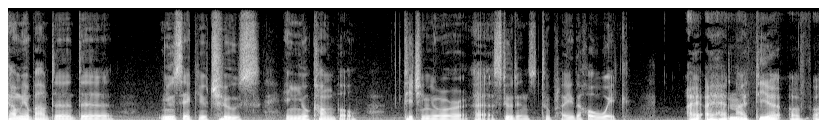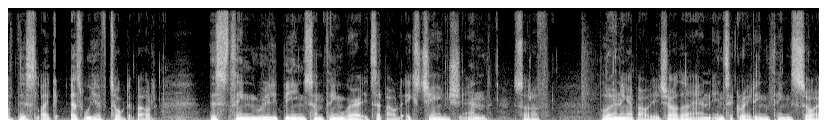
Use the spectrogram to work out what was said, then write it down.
Tell me about the the music you choose in your combo, teaching your uh, students to play the whole week. I, I had an idea of, of this, like as we have talked about, this thing really being something where it's about exchange and sort of learning about each other and integrating things. So I,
